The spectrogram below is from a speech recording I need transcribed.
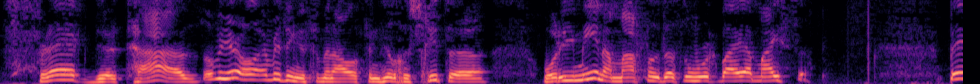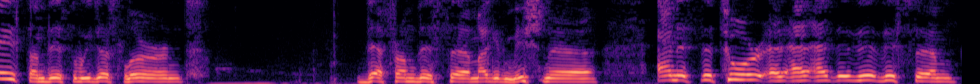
Frek der Taz. Over here, everything is Siman Aleph in Hilchah Shchita. What do you mean? A masla doesn't work by a maisa. Based on this, we just learned that from this uh, Magid Mishnah, and it's the Tur, and, and, and this, um,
